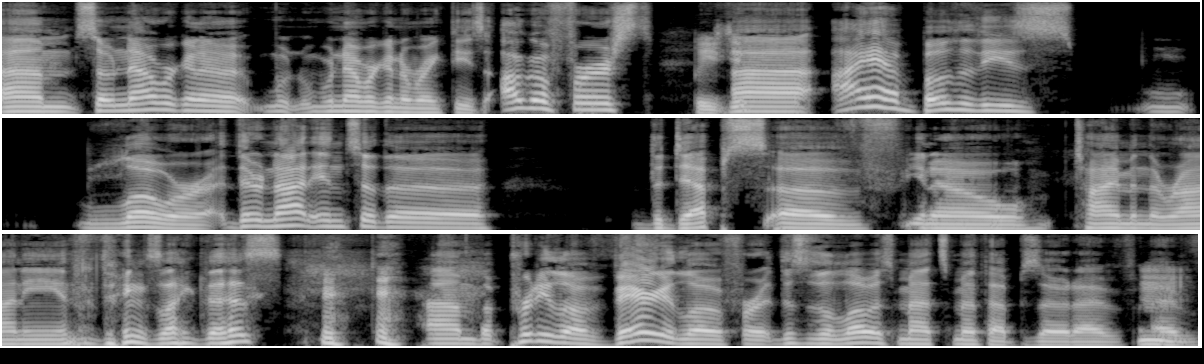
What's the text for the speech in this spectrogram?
Um, so now we're gonna we're now we're gonna rank these. I'll go first. Please do. Uh, I have both of these lower. They're not into the the depths of you know Time and the Rani and things like this. um, but pretty low, very low for this is the lowest Matt Smith episode I've Mm. I've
